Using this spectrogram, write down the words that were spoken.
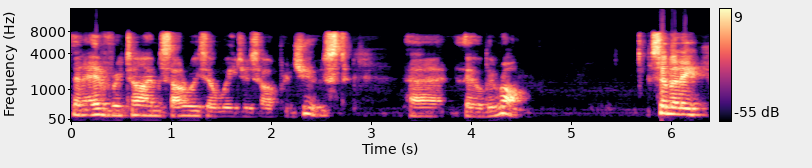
then every time salaries or wages are produced, they will be wrong. Similarly,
